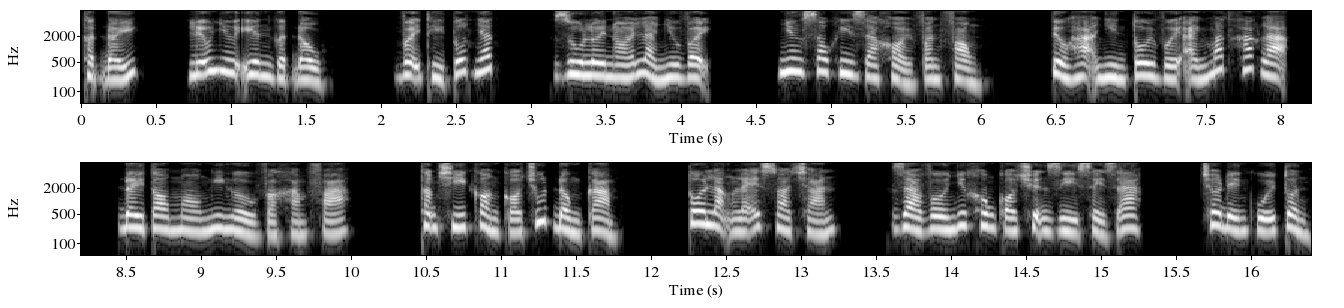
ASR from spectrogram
Thật đấy, liễu như yên gật đầu. Vậy thì tốt nhất, dù lời nói là như vậy nhưng sau khi ra khỏi văn phòng tiểu hạ nhìn tôi với ánh mắt khác lạ đầy tò mò nghi ngờ và khám phá thậm chí còn có chút đồng cảm tôi lặng lẽ xoa chán giả vờ như không có chuyện gì xảy ra cho đến cuối tuần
